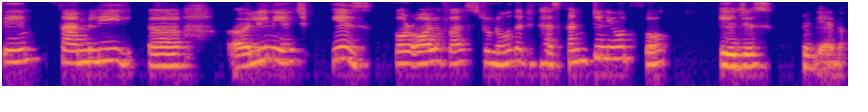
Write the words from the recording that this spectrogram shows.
fame, family, uh, uh, lineage is for all of us to know that it has continued for ages together.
